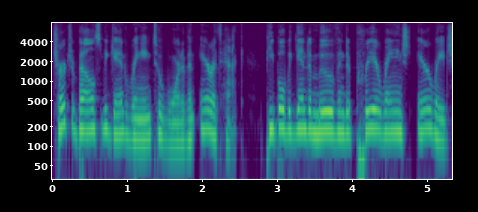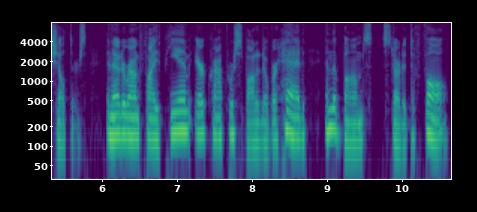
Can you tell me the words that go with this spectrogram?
church bells began ringing to warn of an air attack, People began to move into prearranged air raid shelters, and at around 5 p.m., aircraft were spotted overhead and the bombs started to fall.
